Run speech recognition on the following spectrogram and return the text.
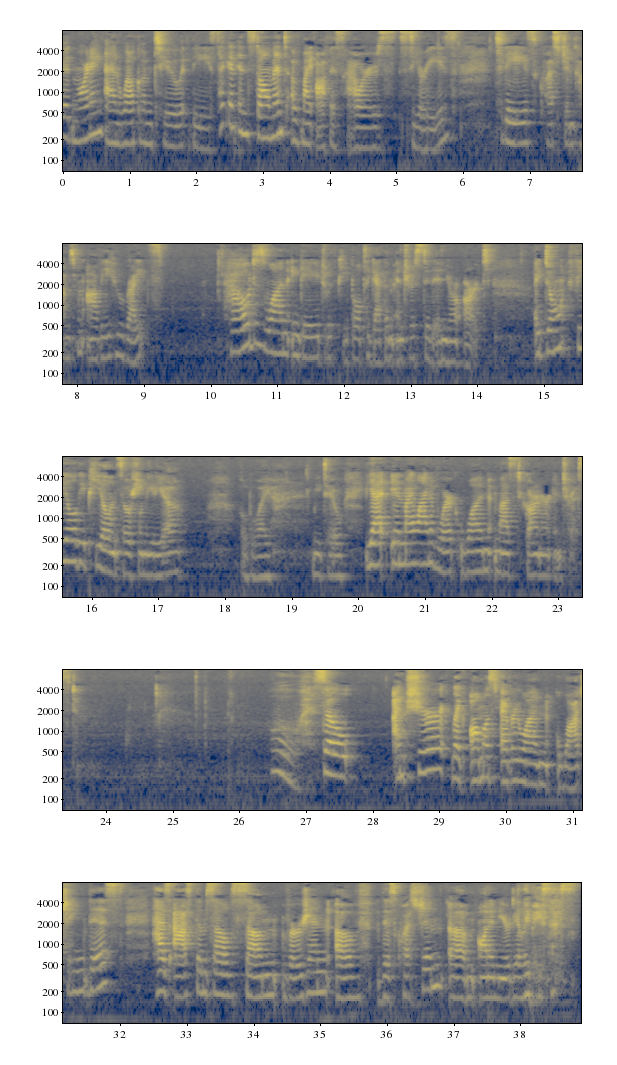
Good morning, and welcome to the second installment of my Office Hours series. Today's question comes from Avi, who writes How does one engage with people to get them interested in your art? I don't feel the appeal in social media. Oh boy, me too. Yet, in my line of work, one must garner interest. Oh, so I'm sure like almost everyone watching this has asked themselves some version of this question um, on a near daily basis.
